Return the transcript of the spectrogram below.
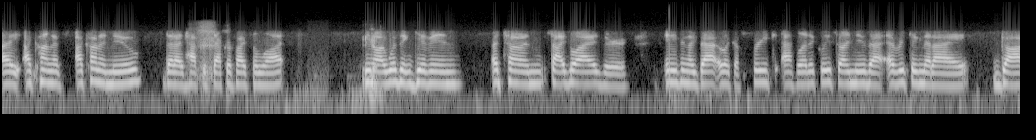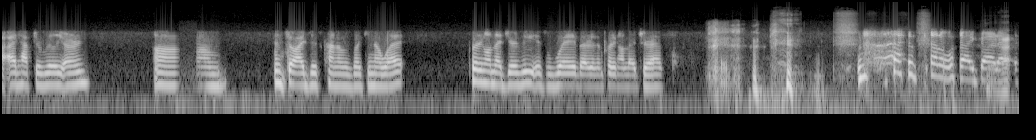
I I kind of I kind of knew that I'd have to sacrifice a lot. You yeah. know, I wasn't given a ton size wise or anything like that, or like a freak athletically. So I knew that everything that I got, I'd have to really earn. Um, and so I just kind of was like, you know what? Putting on that jersey is way better than putting on that dress. That's kind of what I got at.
